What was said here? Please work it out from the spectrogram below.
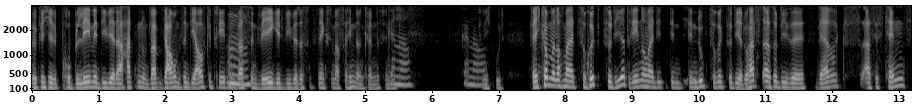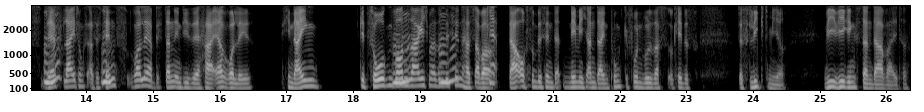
wirkliche Probleme, die wir da hatten und warum sind die aufgetreten und was sind Wege, wie wir das das nächste Mal verhindern können. Das finde genau. ich, genau. Find ich gut. Vielleicht kommen wir nochmal zurück zu dir, drehen nochmal den, den Loop zurück zu dir. Du hattest also diese Werksassistenz, mhm. Werksleitungsassistenzrolle, bist dann in diese HR-Rolle hinein gezogen worden, mhm. sage ich mal so ein mhm. bisschen. Hast aber ja. da auch so ein bisschen, nehme ich an, deinen Punkt gefunden, wo du sagst, okay, das, das liegt mir. Wie, wie ging es dann da weiter?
